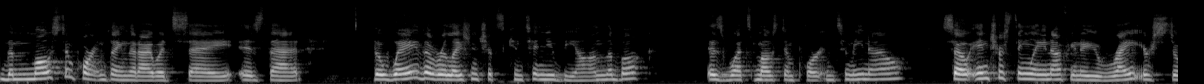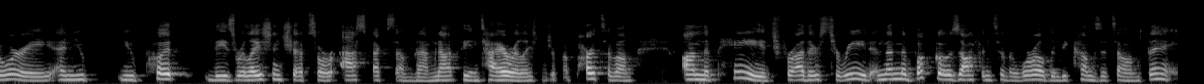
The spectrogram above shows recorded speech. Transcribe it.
the most important thing that I would say is that the way the relationships continue beyond the book is what's most important to me now. So interestingly enough, you know, you write your story and you you put these relationships or aspects of them, not the entire relationship, but parts of them on the page for others to read. And then the book goes off into the world and becomes its own thing.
